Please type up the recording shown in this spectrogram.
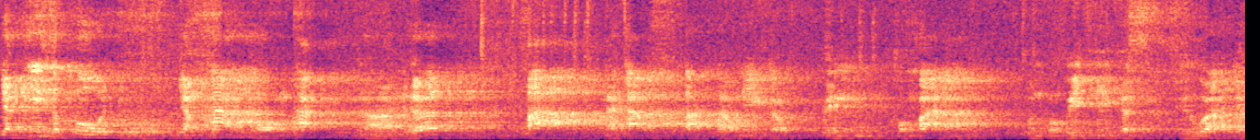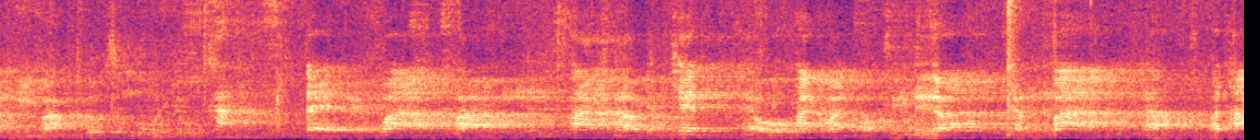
อย่างที่สมบูรณ์อยู่อย่างภาคของภาคอ่าเหนือตากนะครับตากเรานี่ก็เป็นของบ้านคุณประวิทย์นี่ก็ถือว่ายังมีความอุดมสมบูรณ์อยู่ค่ะแต่ว่าบางภาคของเราอย่าง เช่น แถวภาคตะวันออกเฉียงเหนืออย่างบ้านอ่าประทา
